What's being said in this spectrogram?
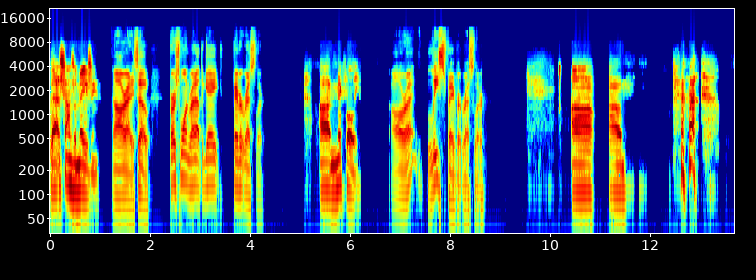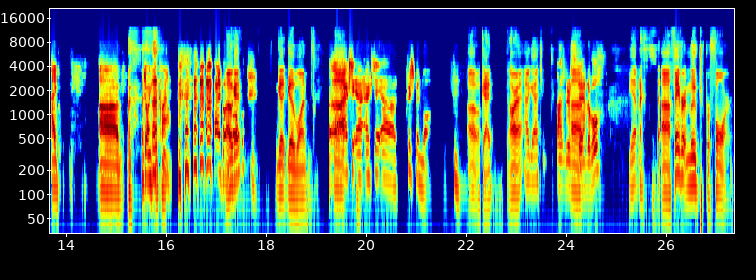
That sounds amazing. All righty. So first one right out the gate. Favorite wrestler? Uh, Mick Foley. All right. Least favorite wrestler? Uh, um, I uh, Doink the Clown. okay. Know. Good, good one. Uh, uh, actually, uh, actually, uh, Chris Benoit. oh, okay. All right, I got you. Understandable. Uh, yep. Uh, favorite move to perform?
